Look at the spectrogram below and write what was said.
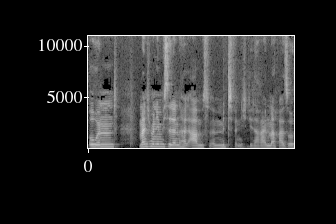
Und manchmal nehme ich sie dann halt abends äh, mit, wenn ich die da reinmache. Also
